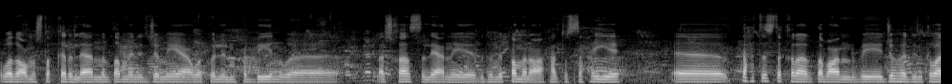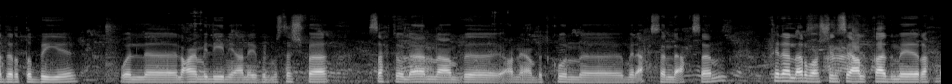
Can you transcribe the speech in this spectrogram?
وضعه مستقر الآن بنطمن الجميع وكل المحبين والأشخاص اللي يعني بدهم يطمنوا على حالته الصحية. آه، تحت استقرار طبعا بجهد الكوادر الطبية. والعاملين يعني بالمستشفى صحته الآن عم يعني عم بتكون آه، من أحسن لأحسن. خلال 24 ساعة القادمة راح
